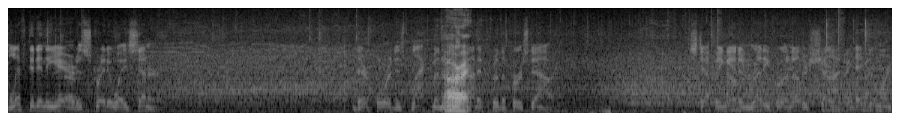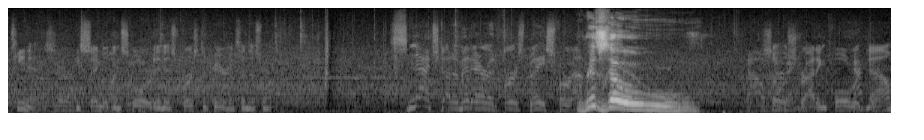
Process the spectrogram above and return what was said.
Lifted in the air to straightaway center. Therefore, it is Blackmon who's All right. got it for the first out. Stepping in and ready for another shot, Edgar Martinez. He singled and scored in his first appearance in this one. Snatched out of midair at first base for Rizzo. So striding forward now.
